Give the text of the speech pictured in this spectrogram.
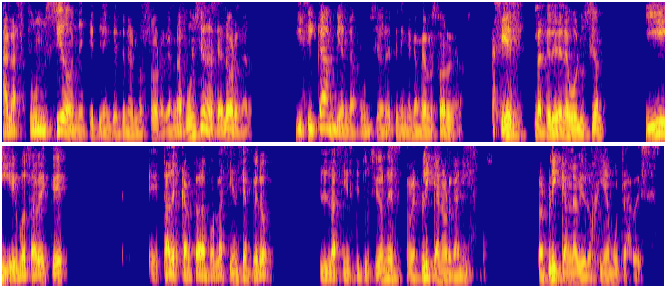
a las funciones que tienen que tener los órganos, la función hacia el órgano, y si cambian las funciones, tienen que cambiar los órganos. Así es la teoría de la evolución. Y vos sabés que está descartada por la ciencia, pero las instituciones replican organismos, replican la biología muchas veces.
